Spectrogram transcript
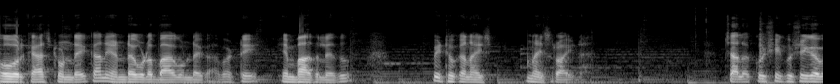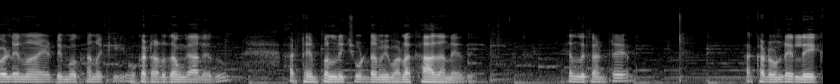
ఓవర్ కాస్ట్ ఉండే కానీ ఎండ కూడా బాగుండే కాబట్టి ఏం బాధ లేదు. ఇట్ ఒక నైస్ నైస్ రైడ్ చాలా ఖుషి ఖుషిగా వెళ్ళిన ఎడ్డి ముఖానికి ఒకటి అర్థం కాలేదు. ఆ టెంపుల్ని చూడడం ఇవాళ కాదనేది. ఎందుకంటే అక్కడ ఉండే లేక్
